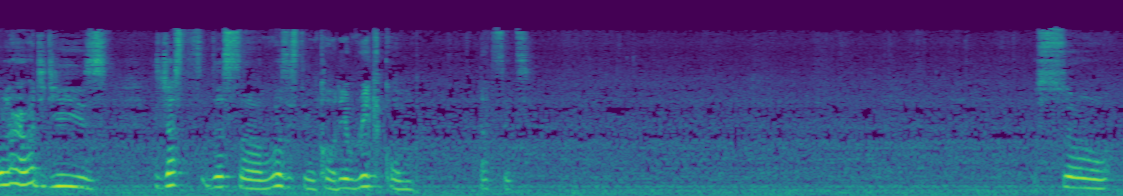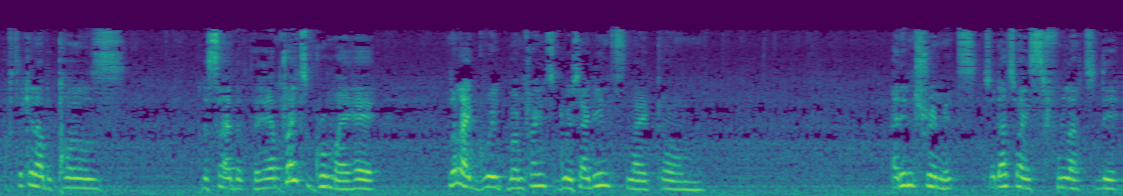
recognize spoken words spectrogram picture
Oh Laura, what did you use? It's just this, um, what's this thing called? A rake comb. That's it. So I've taken out the coils, the side of the hair. I'm trying to grow my hair. Not like great, but I'm trying to grow it. So I didn't like, um, I didn't trim it. So that's why it's fuller today.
